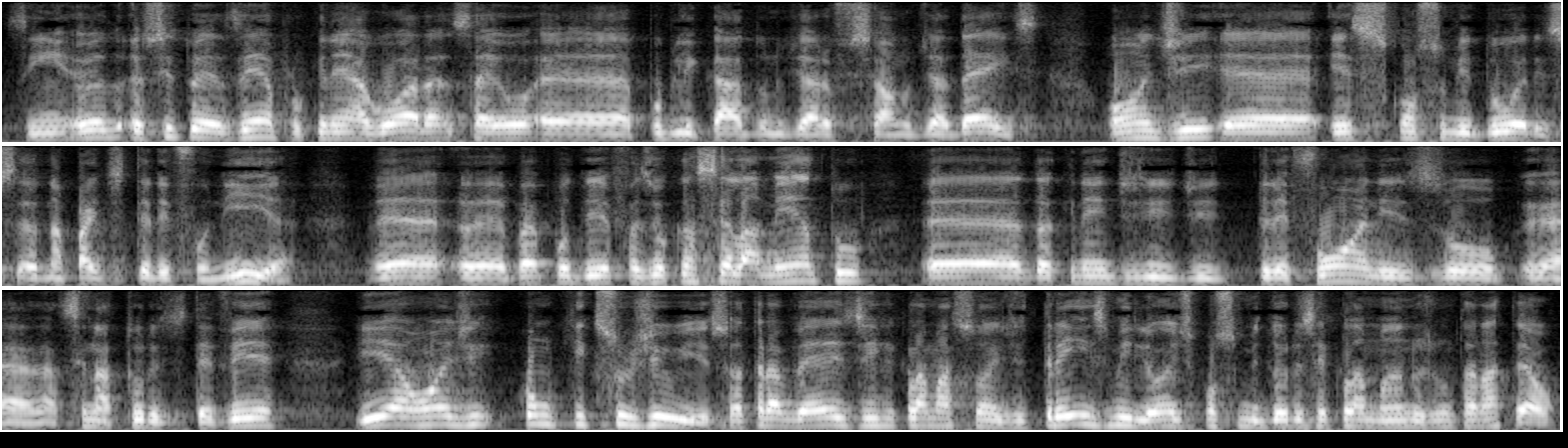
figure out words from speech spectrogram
sim. Eu, eu cito um exemplo que nem agora saiu é, publicado no Diário Oficial no dia 10, onde é, esses consumidores, é, na parte de telefonia, é, é, vai poder fazer o cancelamento é, da, que nem de, de telefones ou é, assinaturas de TV, e aonde, como que surgiu isso? Através de reclamações, de 3 milhões de consumidores reclamando junto à Anatel.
